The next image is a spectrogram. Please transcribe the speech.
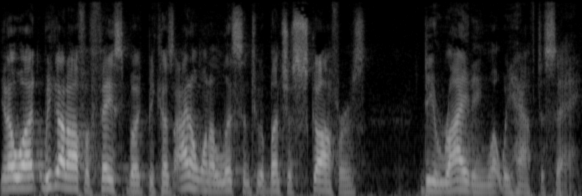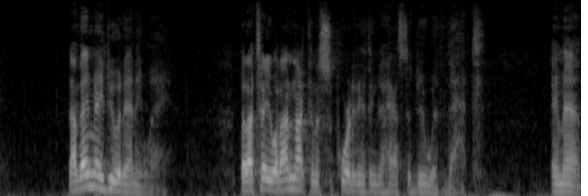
you know what? We got off of Facebook because I don't want to listen to a bunch of scoffers deriding what we have to say. Now, they may do it anyway. But I tell you what, I'm not going to support anything that has to do with that. Amen.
